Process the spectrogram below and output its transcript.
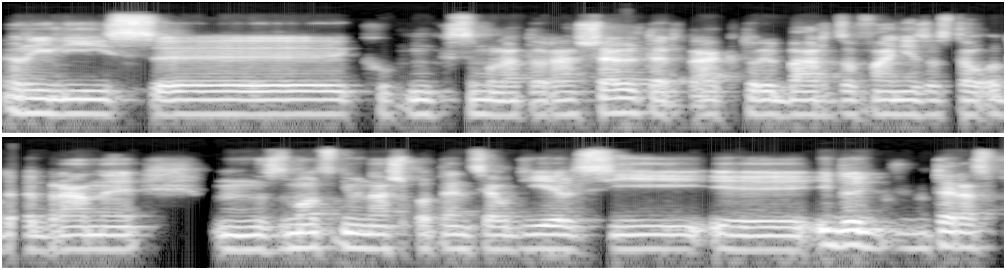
release Cooking Simulatora Shelter, tak, który bardzo fajnie został odebrany, mm, wzmocnił nasz potencjał DLC i teraz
